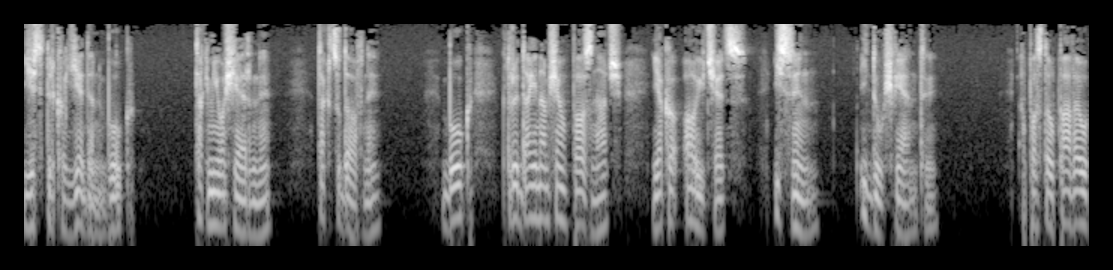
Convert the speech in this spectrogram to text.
Jest tylko jeden Bóg, tak miłosierny, tak cudowny. Bóg, który daje nam się poznać jako Ojciec i Syn i Duch Święty. Apostoł Paweł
